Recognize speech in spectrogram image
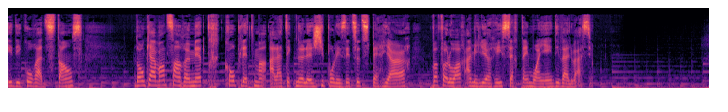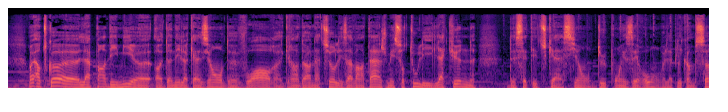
et des cours à distance. Donc, avant de s'en remettre complètement à la technologie pour les études supérieures, va falloir améliorer certains moyens d'évaluation. Ouais, en tout cas, euh, la pandémie euh, a donné l'occasion de voir euh, grandeur nature les avantages, mais surtout les lacunes de cette éducation 2.0, on va l'appeler comme ça.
